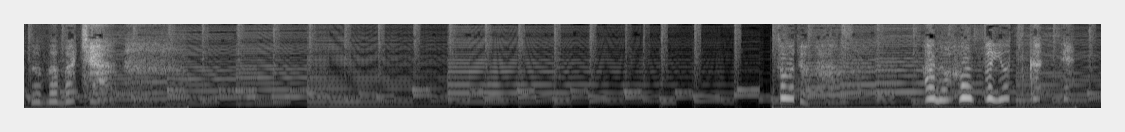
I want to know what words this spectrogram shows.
このままじゃ。そうだわ。あの噴水を使って。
